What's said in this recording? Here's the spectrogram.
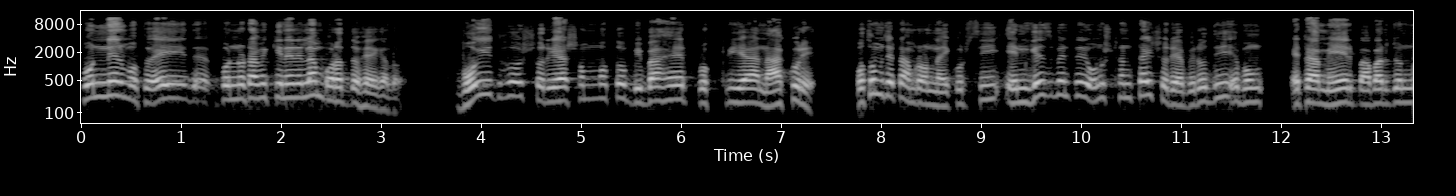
পণ্যের মতো এই পণ্যটা আমি কিনে নিলাম বরাদ্দ হয়ে গেল। বৈধ সম্মত বিবাহের প্রক্রিয়া না করে প্রথম যেটা আমরা অন্যায় করছি এনগেজমেন্টের অনুষ্ঠানটাই সরিয়া বিরোধী এবং এটা মেয়ের বাবার জন্য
